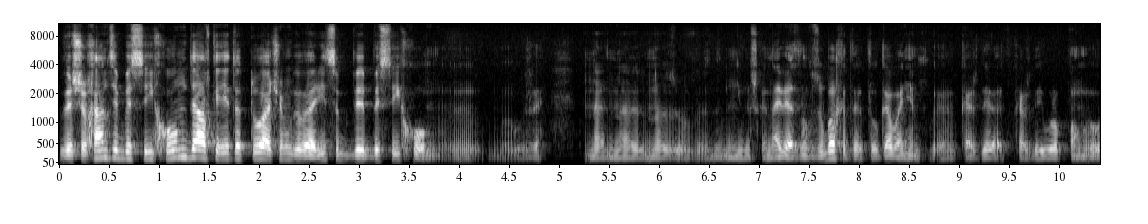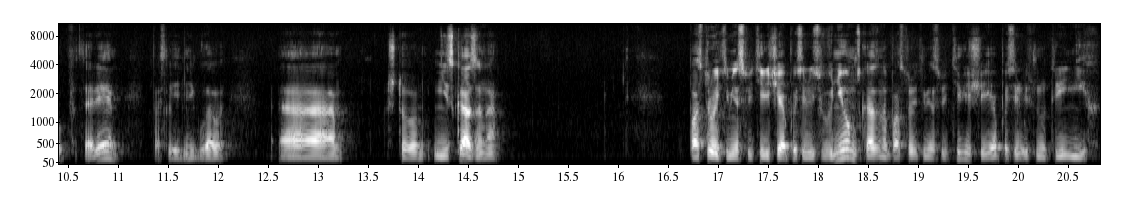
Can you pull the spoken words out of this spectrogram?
Вешуханте бесейхом давка, это то, о чем говорится бесейхом. Э, уже на, на, на, немножко навязано в зубах, это толкование, э, каждый, раз, каждый урок, по-моему, его повторяем, последние главы, а, что не сказано «постройте мне святилище, я поселюсь в нем», сказано «постройте мне святилище, я поселюсь внутри них».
